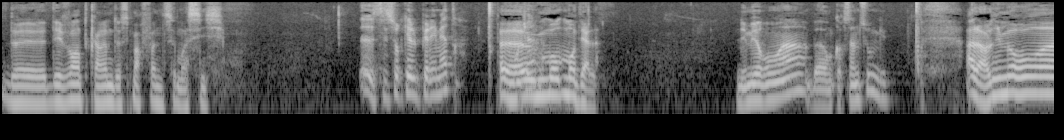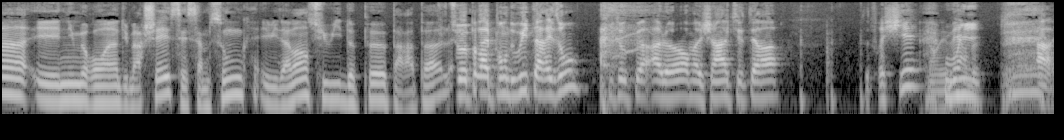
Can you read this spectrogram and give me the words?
de, des ventes quand même de smartphones ce mois-ci? Euh, C'est sur quel périmètre? Euh, Mondial? mon- Mondial. Numéro 1, bah encore Samsung. Alors, numéro 1 et numéro 1 du marché, c'est Samsung, évidemment, suivi de peu par Apple. Tu veux pas répondre oui, t'as raison? Plutôt que faire alors, machin, etc. Ça te ferait chier Non mais Oui. merde. Ah,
